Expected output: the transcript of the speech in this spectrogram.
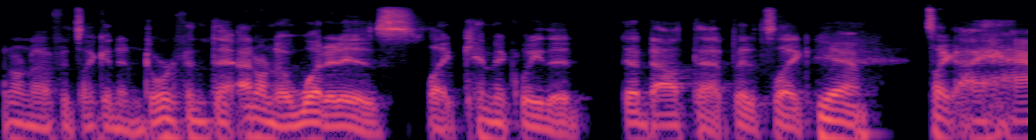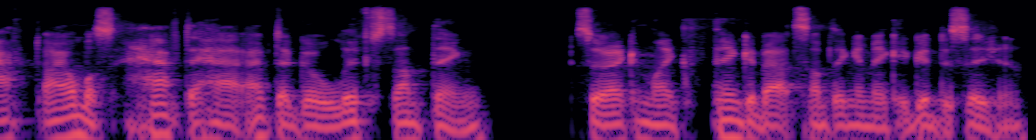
I don't know if it's like an endorphin thing. I don't know what it is like chemically that about that, but it's like, Yeah. it's like I have to, I almost have to have I have to go lift something so I can like think about something and make a good decision,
